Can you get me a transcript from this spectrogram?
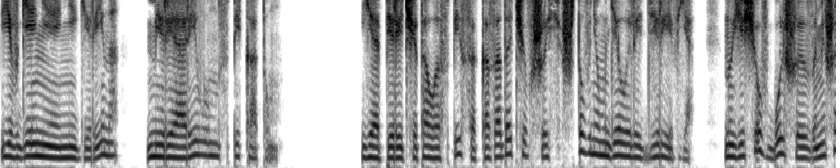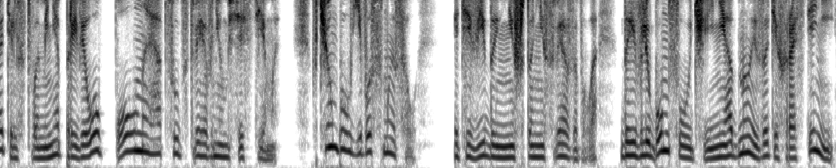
Евгения Нигерина, Мириарилум спикатум. Я перечитала список, озадачившись, что в нем делали деревья, но еще в большее замешательство меня привело полное отсутствие в нем системы. В чем был его смысл — эти виды ничто не связывало, да и в любом случае ни одно из этих растений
